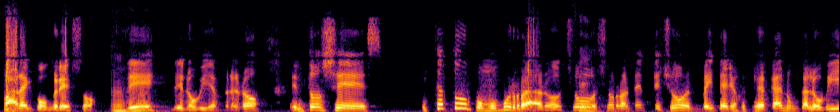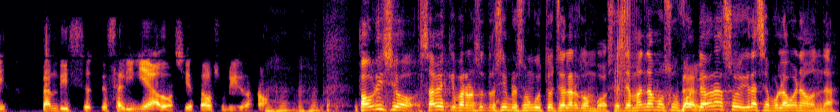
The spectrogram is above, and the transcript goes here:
para el Congreso de, noviembre, ¿no? Entonces, está todo como muy raro. Yo, yo realmente, yo en 20 años que estoy acá nunca lo vi tan desalineado hacia Estados Unidos, ¿no? Mauricio, sabes que para nosotros siempre es un gusto charlar con vos. ¿eh? Te mandamos un fuerte abrazo y gracias por la buena onda.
